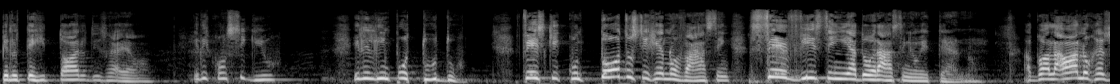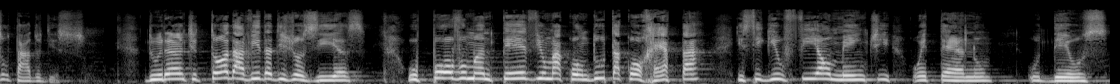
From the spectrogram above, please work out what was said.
pelo território de Israel. Ele conseguiu. Ele limpou tudo. Fez que com todos se renovassem, servissem e adorassem ao Eterno. Agora, olha o resultado disso. Durante toda a vida de Josias, o povo manteve uma conduta correta e seguiu fielmente o Eterno, o Deus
